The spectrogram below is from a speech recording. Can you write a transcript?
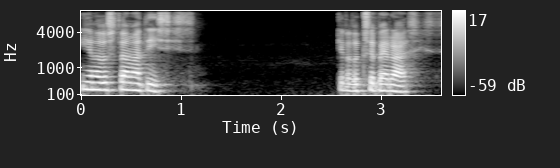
για να το σταματήσεις και να το ξεπεράσεις.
